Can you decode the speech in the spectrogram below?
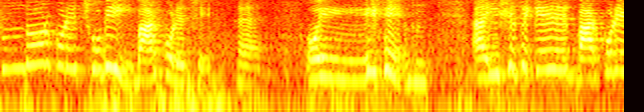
সুন্দর করে ছবি বার করেছে হ্যাঁ ওই ইসে থেকে বার করে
